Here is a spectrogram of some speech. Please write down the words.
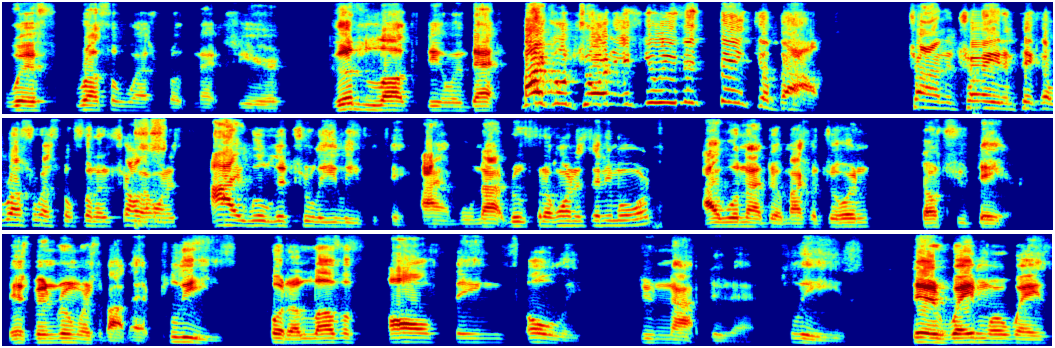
with Russell Westbrook next year. Good luck dealing that. Michael Jordan, if you even think about trying to trade and pick up Russell Westbrook for the Charlotte Hornets, I will literally leave the team. I will not root for the Hornets anymore. I will not do it. Michael Jordan, don't you dare. There's been rumors about that. Please, for the love of all things holy, do not do that. Please. There's way more ways.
